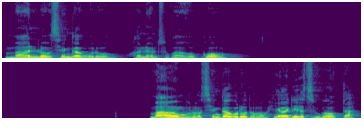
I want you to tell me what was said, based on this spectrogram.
말로 생각으로 화낼 수가 없고 마음으로 생각으로도 헤아릴 수가 없다.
